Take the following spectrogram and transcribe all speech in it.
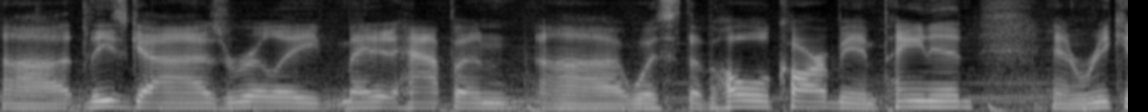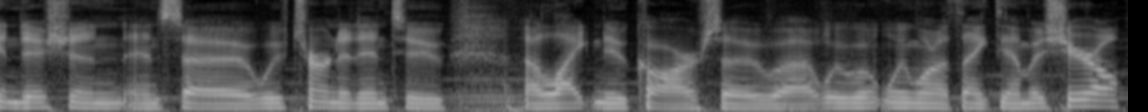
uh, these guys really made it happen uh, with the whole car being painted and reconditioned, and so we've turned it into a like new car. So uh, we, we want to thank them. But Cheryl,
